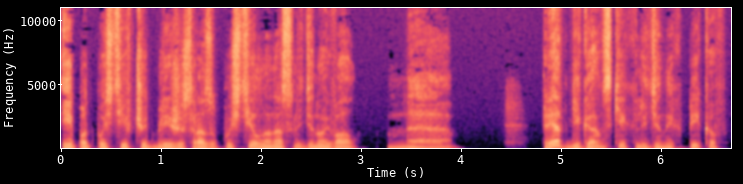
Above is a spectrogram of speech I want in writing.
и, подпустив чуть ближе, сразу пустил на нас ледяной вал. Да. Ряд гигантских ледяных пиков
